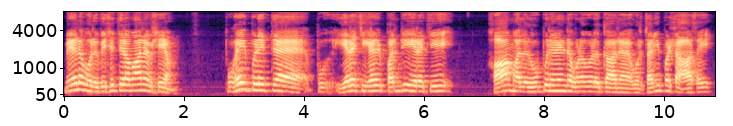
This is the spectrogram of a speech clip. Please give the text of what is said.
மேலும் ஒரு விசித்திரமான விஷயம். புகைப்பிடித்த பு இறைச்சிகள் பன்றி இறைச்சி ஹாம் அல்லது உப்பு நிறைந்த உணவுகளுக்கான ஒரு தனிப்பட்ட ஆசை.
